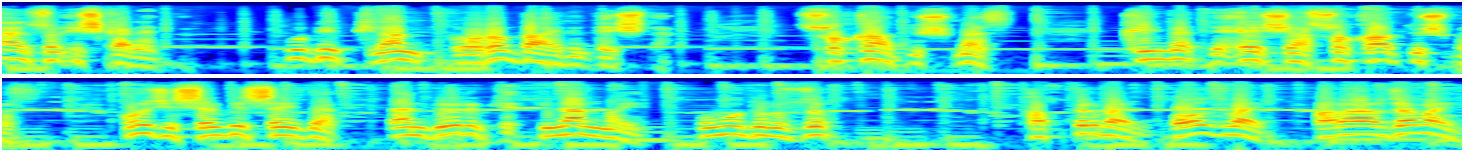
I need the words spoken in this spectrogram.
En son işgal edilir. Bu bir plan program dahilinde işler. Sokağa düşmez. Kıymetli eşya sokağa düşmez. Onun için sevgili seyirciler ben diyorum ki inanmayın. Umudunuzu kaptırmayın, bozmayın, para harcamayın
